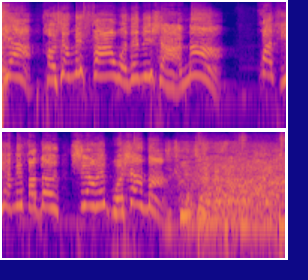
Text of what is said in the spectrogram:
呀，好像没发我的那啥呢，话题还没发到新浪微博上呢。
